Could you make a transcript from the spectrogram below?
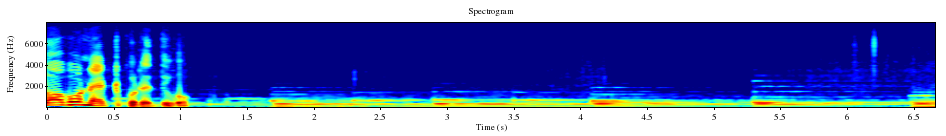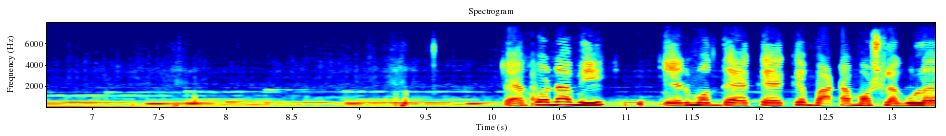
লবণ অ্যাড করে দিব। এখন আমি এর মধ্যে একে একে বাটা মশলাগুলো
